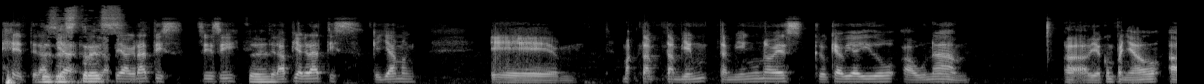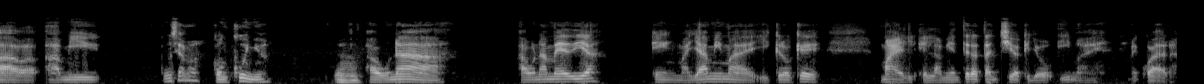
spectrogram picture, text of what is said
eh, terapia, terapia gratis, sí, sí, Sí. terapia gratis, que llaman. Eh, también, también una vez creo que había ido a una, a- había acompañado a, a mi, ¿cómo se llama? Concuño, Ajá. a una, a una media en Miami, mae, y creo que, mae, el, el ambiente era tan chiva que yo, y mae, me cuadra.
